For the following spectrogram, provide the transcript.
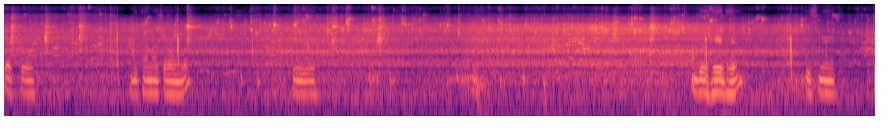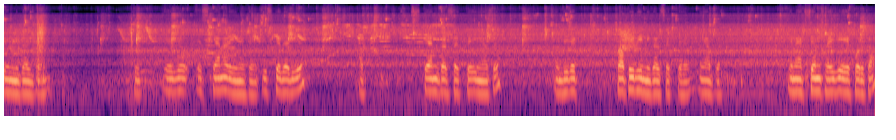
तो आपको दिखाना चाहूँगा कि जो हेड है, इसमें पिन निकलते हैं। ये जो स्कैनर यूनिट है, इसके ज़रिए आप स्कैन कर सकते हैं यहाँ से और डायरेक्ट कॉपी भी निकल सकते हैं यहाँ पर ये मैक्सिमम साइज़ है ए फोर का।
